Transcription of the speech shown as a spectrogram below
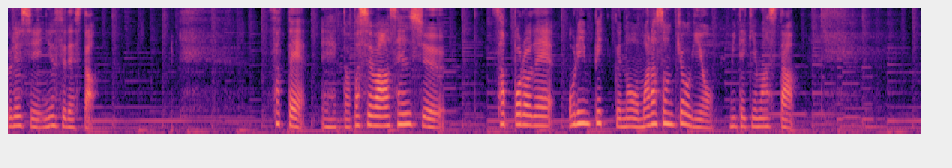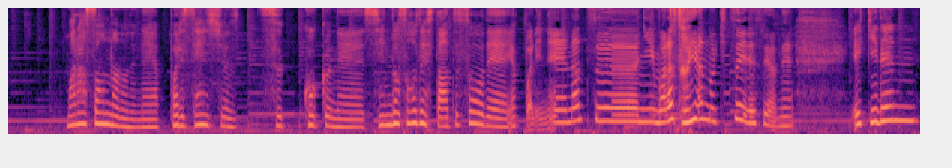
嬉しいニュースでした。さて、えーと、私は先週札幌でオリンピックのマラソン競技を見てきました。マラソンなのでねやっぱり選手すっごくねしんどそうでした。暑そうでやっぱりね夏にマラソンやんのきついですよね。駅伝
